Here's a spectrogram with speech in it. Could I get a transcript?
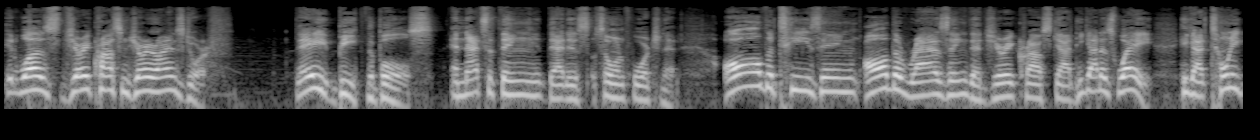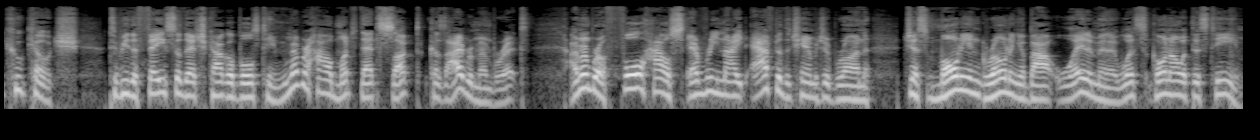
It was Jerry Krause and Jerry Reinsdorf. They beat the Bulls. And that's the thing that is so unfortunate all the teasing, all the razzing that Jerry Krause got, he got his way. He got Tony Kukoc to be the face of that Chicago Bulls team. Remember how much that sucked? Because I remember it. I remember a full house every night after the championship run, just moaning and groaning about, wait a minute, what's going on with this team?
